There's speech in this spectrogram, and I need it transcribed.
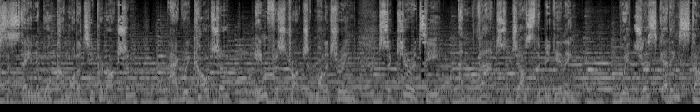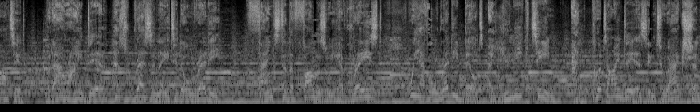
sustainable commodity production, agriculture, infrastructure monitoring, security, and that's just the beginning. We're just getting started, but our idea has resonated already. Thanks to the funds we have raised, we have already built a unique team and put ideas into action.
